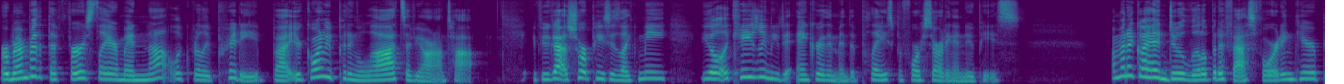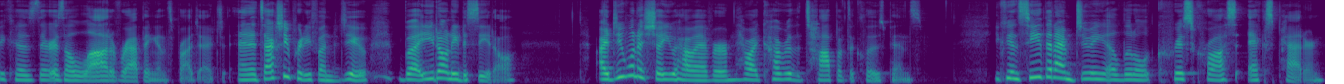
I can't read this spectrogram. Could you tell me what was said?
Remember that the first layer may not look really pretty, but you're going to be putting lots of yarn on top. If you've got short pieces like me, You'll occasionally need to anchor them into place before starting a new piece. I'm going to go ahead and do a little bit of fast forwarding here because there is a lot of wrapping in this project, and it's actually pretty fun to do, but you don't need to see it all. I do want to show you, however, how I cover the top of the clothespins. You can see that I'm doing a little crisscross X pattern,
